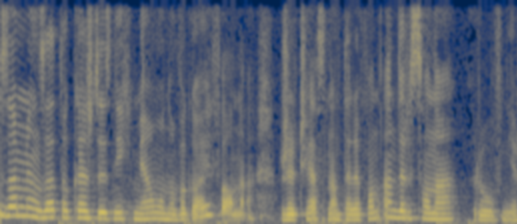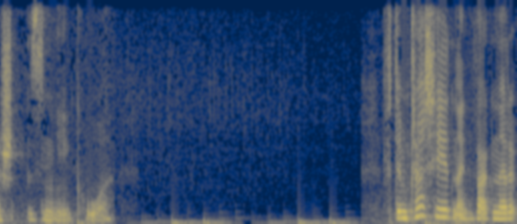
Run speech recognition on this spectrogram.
w zamian za to każdy z nich miało nowego iPhone'a. Rzecz jasna, telefon Andersona również znikł. W tym czasie jednak Wagner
